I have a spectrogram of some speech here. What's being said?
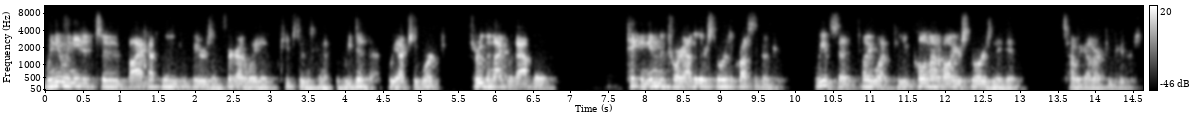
we knew we needed to buy a half million computers and figure out a way to keep students connected. We did that. We actually worked through the night with Apple, taking inventory out of their stores across the country. We have said, tell you what, can you pull them out of all your stores? And they did. That's how we got our computers.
